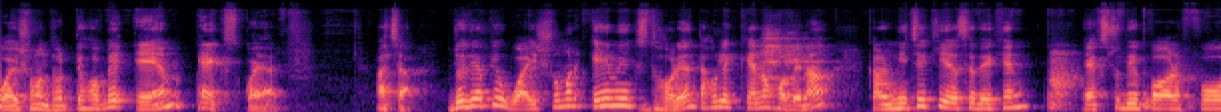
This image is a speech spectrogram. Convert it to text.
ওয়াই সমান ধরতে হবে এম এক্স স্কোয়ার আচ্ছা যদি আপনি ওয়াই সমান এম এক্স ধরেন, তাহলে কেন হবে না? কারণ নিচে কি আছে দেখেন? X to the power four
